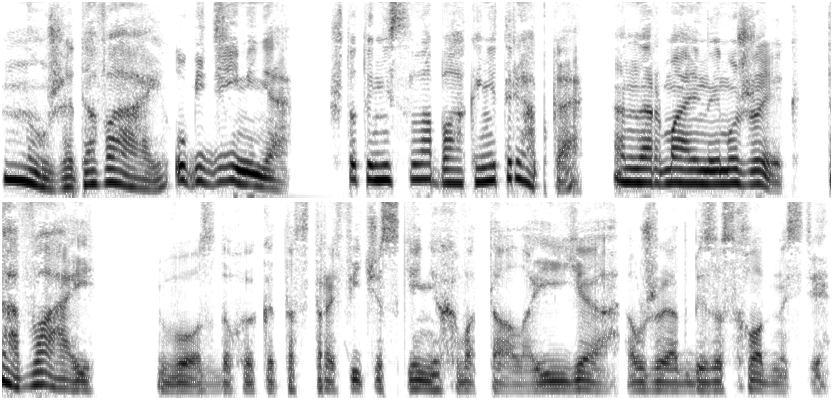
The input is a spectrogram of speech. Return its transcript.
«Ну же, давай, убеди меня, что ты не слабак и не тряпка, а нормальный мужик. Давай!» Воздуха катастрофически не хватало, и я, уже от безысходности,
